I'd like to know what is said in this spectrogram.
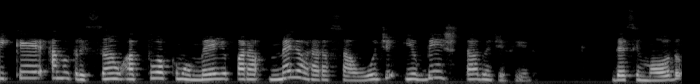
e que a nutrição atua como meio para melhorar a saúde e o bem-estar do indivíduo. Desse modo,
